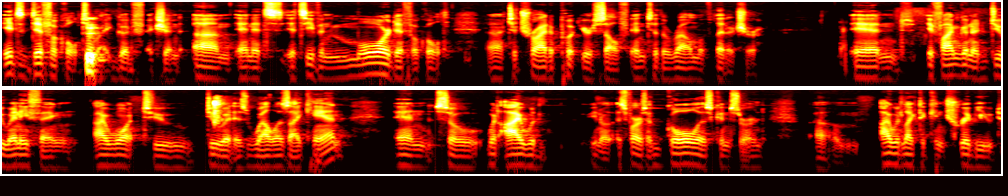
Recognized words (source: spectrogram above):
It's difficult to Hmm. write good fiction, um, and it's it's even more difficult uh, to try to put yourself into the realm of literature. And if I'm going to do anything, I want to do it as well as I can. And so, what I would, you know, as far as a goal is concerned, um, I would like to contribute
